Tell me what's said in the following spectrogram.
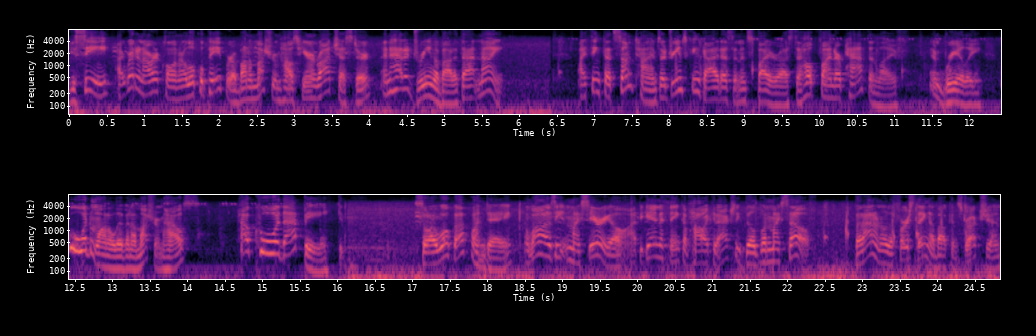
You see, I read an article in our local paper about a mushroom house here in Rochester and had a dream about it that night. I think that sometimes our dreams can guide us and inspire us to help find our path in life. And really, who wouldn't want to live in a mushroom house? How cool would that be? So I woke up one day, and while I was eating my cereal, I began to think of how I could actually build one myself. But I don't know the first thing about construction.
